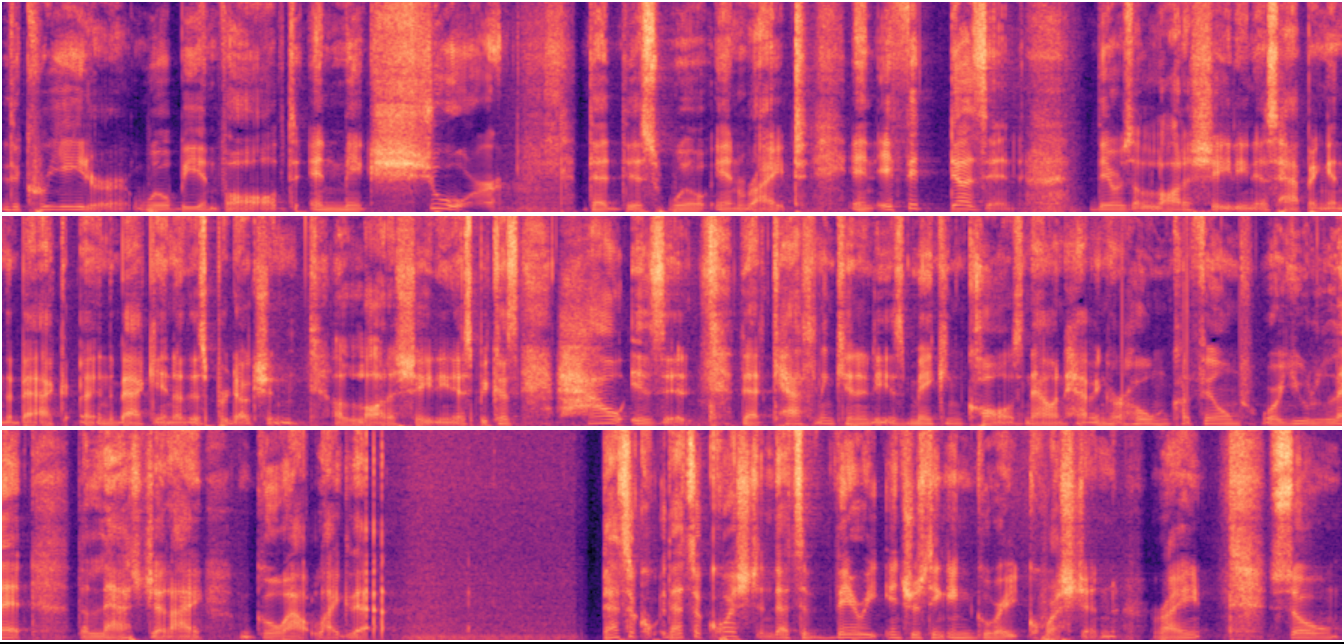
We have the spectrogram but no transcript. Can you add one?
the creator will be involved and make sure that this will end right. And if it doesn't, there was a lot of shadiness happening in the back in the back end of this production. A lot of shadiness because how is it that Kathleen Kennedy is making calls now and having her home film where you let The Last Jedi go out like that? That's a that's a question. That's a very interesting and great question, right? So,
